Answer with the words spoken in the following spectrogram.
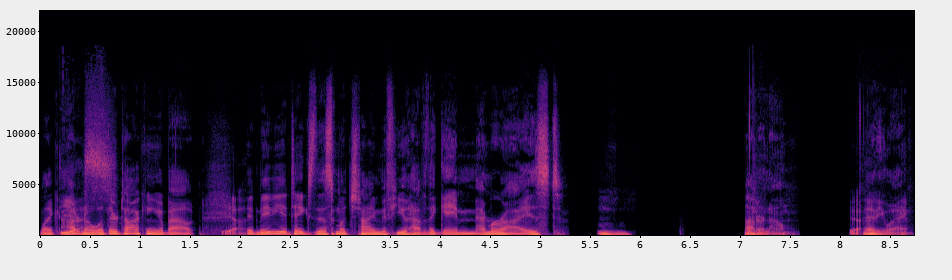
Like, yes. I don't know what they're talking about. Yeah. It, maybe it takes this much time if you have the game memorized. Mm-hmm. I don't know. Yeah. Anyway.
